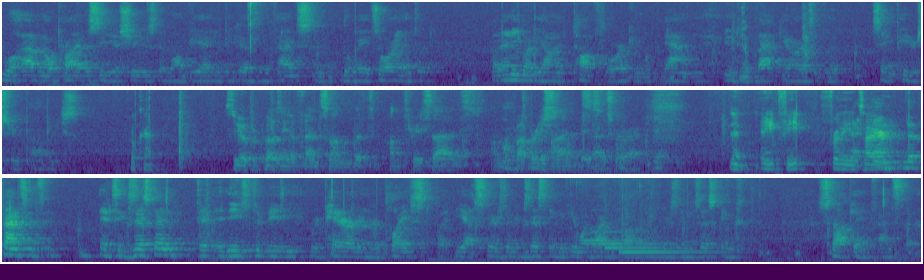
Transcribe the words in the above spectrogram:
will have no privacy issues, there won't be any because of the fence and the way it's oriented. But anybody on the top floor can look down into the backyards of the St. Peter Street properties. okay. So you're proposing a fence on the, on three sides, on the On property three line, sides, That's basically? correct, yeah. And eight feet for the entire, And the fence, it's, it's existing, it, it needs to be repaired and replaced, but yes, there's an existing, if you went by the property, there's an existing stockade fence there, W-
